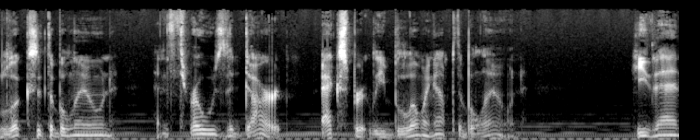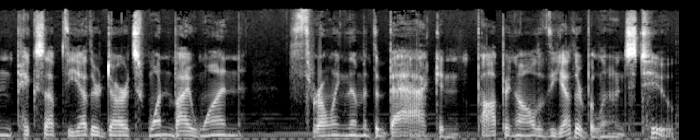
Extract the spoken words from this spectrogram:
looks at the balloon, and throws the dart, expertly blowing up the balloon. He then picks up the other darts one by one, throwing them at the back and popping all of the other balloons too.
